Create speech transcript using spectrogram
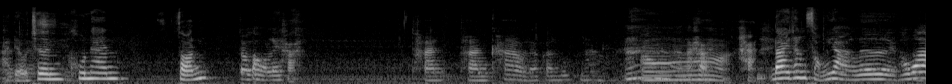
อะเดี๋ยวเชิญครูแนนสอนต่อเลยค่ะ ทานทานข้าวแล้วก็ลุกนั่ง อ๋อนะคะค่ะ ได้ทั้งสองอย่างเลย เพราะว่า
